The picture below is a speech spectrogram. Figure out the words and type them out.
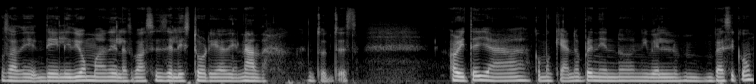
o sea, de, del idioma, de las bases de la historia, de nada. Entonces, ahorita ya como que ando aprendiendo a nivel básico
